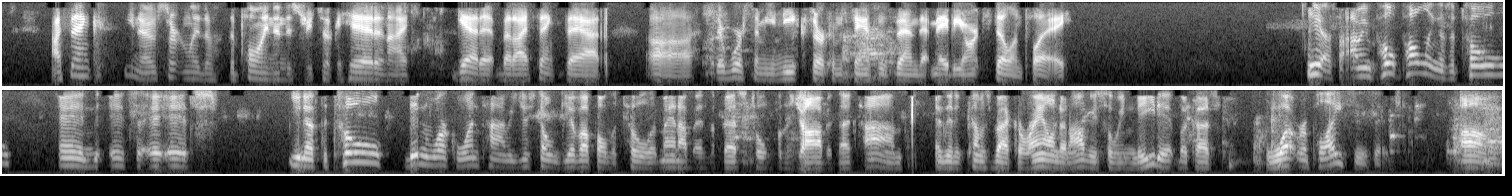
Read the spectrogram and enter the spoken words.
I think, you know, certainly the, the polling industry took a hit, and I get it, but I think that uh, there were some unique circumstances then that maybe aren't still in play. Yes, I mean poll, polling is a tool, and it's it's you know if the tool didn't work one time, you just don't give up on the tool. It may not have been the best tool for the job at that time, and then it comes back around, and obviously we need it because what replaces it? Um,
